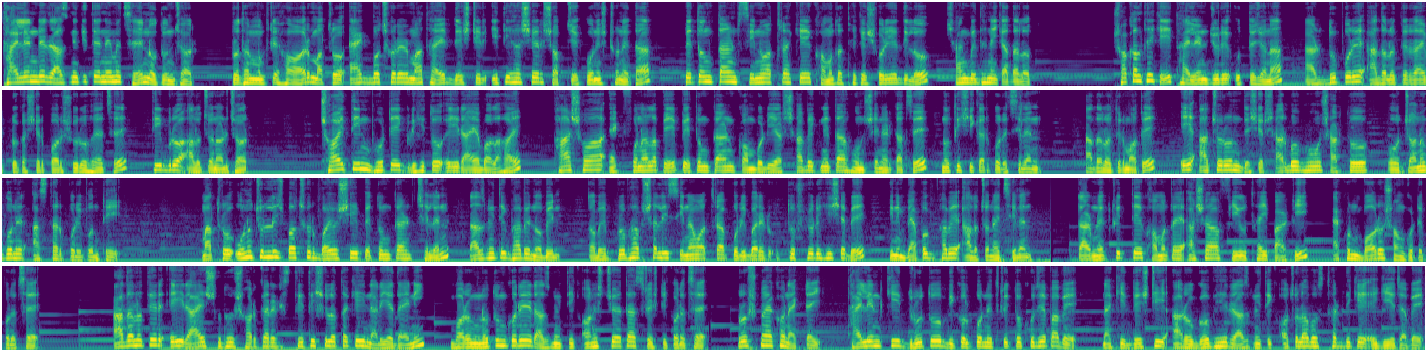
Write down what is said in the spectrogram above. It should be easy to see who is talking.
Speaker 1: থাইল্যান্ডের রাজনীতিতে নেমেছে নতুন ঝড় প্রধানমন্ত্রী হওয়ার মাত্র এক বছরের মাথায় দেশটির ইতিহাসের সবচেয়ে কনিষ্ঠ নেতা পেতংতান সিনোয়াত্রাকে ক্ষমতা থেকে সরিয়ে দিল সাংবিধানিক আদালত। সকাল থেকেই থাইল্যান্ড জুড়ে উত্তেজনা আর দুপুরে আদালতের রায় প্রকাশের পর শুরু হয়েছে তীব্র আলোচনার ঝড়। ছয় তিন ভোটে গৃহীত এই রায়ে বলা হয়, ফাঁস হওয়া এক ফোনালাপে পেতংতান কম্বোডিয়ার সাবেক নেতা হুনসেনের কাছে নথি স্বীকার করেছিলেন। আদালতের মতে, এ আচরণ দেশের সার্বভৌম স্বার্থ ও জনগণের আস্থার পরিপন্থী। মাত্র উনচল্লিশ বছর বয়সী পেতুংতান ছিলেন রাজনৈতিকভাবে নবীন, তবে প্রভাবশালী সিনাওয়াত্রা পরিবারের উত্তরসূরি হিসেবে তিনি ব্যাপকভাবে আলোচনায় ছিলেন। তার নেতৃত্বে ক্ষমতায় আসা ফিউথাই পার্টি এখন বড় সংকটে পড়েছে। আদালতের এই রায় শুধু সরকারের স্থিতিশীলতাকেই নাড়িয়ে দেয়নি, বরং নতুন করে রাজনৈতিক অনিশ্চয়তা সৃষ্টি করেছে। প্রশ্ন এখন একটাই, থাইল্যান্ড কি দ্রুত বিকল্প নেতৃত্ব খুঁজে পাবে, নাকি দেশটি আরও গভীর রাজনৈতিক অচলাবস্থার দিকে এগিয়ে যাবে?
